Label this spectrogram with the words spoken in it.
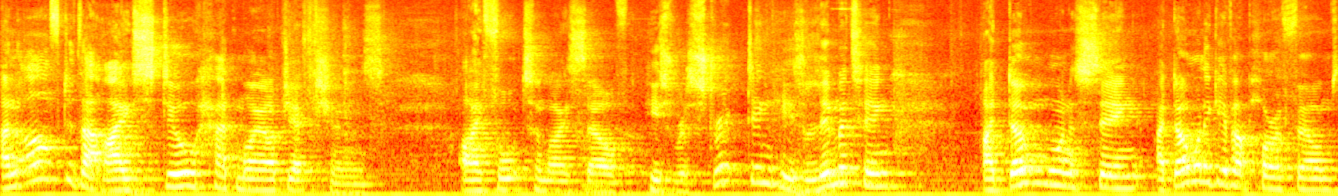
And after that, I still had my objections. I thought to myself, he's restricting, he's limiting. I don't want to sing. I don't want to give up horror films.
